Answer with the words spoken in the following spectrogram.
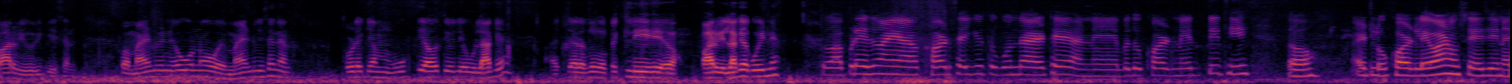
પારવી ઉગી છે. પણ માંડવીને એવું ન હોય. માંડવી છે ને, થોડીક એમ ઉગતી આવતી હોય એવું લાગે. અત્યારે જો કેટલી પારવી લાગે કોઈને? તો આપણે જો અહીંયા ખડ થઈ ગયું હતું ગુંદા હેઠે અને બધું ખડ નેતી હતી, તો એટલું ખડ લેવાનું છે જેને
